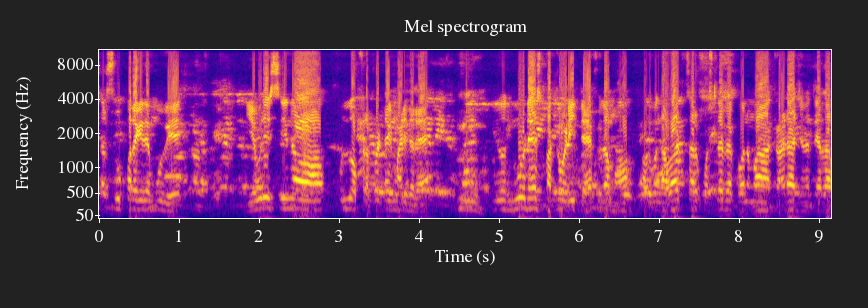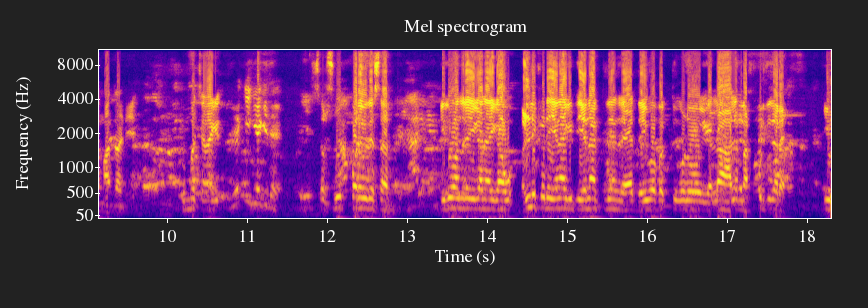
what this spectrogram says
ಸರ್ ಸೂಪರ್ ಆಗಿದೆ movie every scene full perfect ಆಗಿ ಮಾಡಿದ್ದಾರೆ. ಇದು ಮೂರ್ ಡೇಸ್ ಪಕ್ಕ ಹೊಡಿತೆ ಫಿಲಮ್ ಒಂದು ಅವಾರ್ಡ್ ಸರ್ ಕೊಡ್ಲೇಬೇಕು ನಮ್ಮ ಕನ್ನಡ ಜನತೆ ಎಲ್ಲ ಮಾತಾಡಿ. ತುಂಬಾ ಚೆನ್ನಾಗಿದೆ ಹೇಗಿದೆ? ಸರ್ ಸೂಪರ್ ಆಗಿದೆ ಸರ್ ಇದು ಅಂದ್ರೆ ಈಗ ಈಗ ಹಳ್ಳಿ ಕಡೆ ಏನಾಗಿದೆ ಏನಾಗ್ತಿದೆ ಅಂದ್ರೆ ದೈವ ಭಕ್ತಿಗಳು ಎಲ್ಲ ಆಲೆ ಮರ್ತಿರ್ತಿದ್ದಾರೆ ಈ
